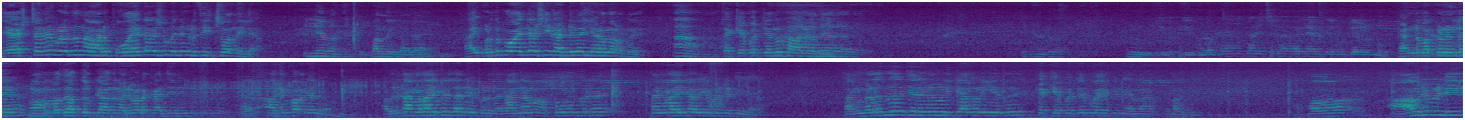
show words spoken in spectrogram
ജ്യേഷ്ഠന് ഇവിടുന്ന് നാട് പോയതിന്റെ ശേഷം പിന്നെ ഇങ്ങോട്ട് തിരിച്ചു വന്നില്ല? ഇല്ല വന്നിട്ടില്ല. വന്നില്ല അല്ലെ? ആ ഇവിടുന്ന് പോയതിന്റെ ശേഷം ഈ രണ്ട് കല്യാണം നടന്നത്? ആ തെക്കേ പറ്റിയെന്ന് കാലം അതെ, അതെ, രണ്ട് മക്കളുണ്ട്. മുഹമ്മദ് അബ്ദുൽ ഖാദർ ഒരു വടക്കാഞ്ചേരിയിൽ ആദ്യം പറഞ്ഞല്ലോ. അവർ തങ്ങളായിട്ടല്ല അറിയപ്പെടുന്നത്. കാരണം അപ്പോൾ നമുക്കൊരു തങ്ങളായിട്ട് അറിയപ്പെട്ടിട്ടില്ല. തങ്ങളെന്ന് ജനങ്ങൾ വിളിക്കാൻ തുടങ്ങിയത് തെക്കേപ്പറ്റ പോയ പിന്നെ പറഞ്ഞു അപ്പോ ആ ഒരു വിളിയിൽ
